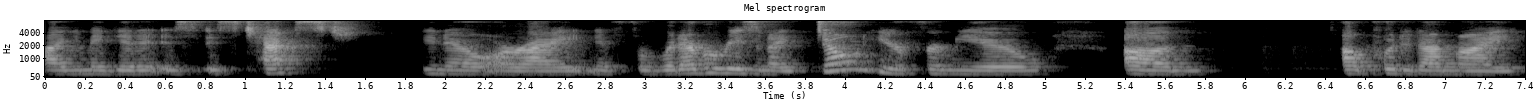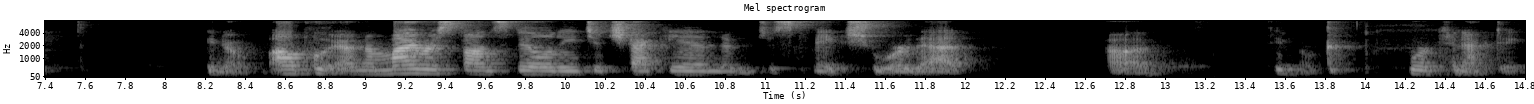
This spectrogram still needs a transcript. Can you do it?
Uh, you may get it is, is text you know, all right, and if for whatever reason I don't hear from you, um, I'll put it on my, you know, I'll put it on my responsibility to check in and just make sure that, uh, you know, we're connecting.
